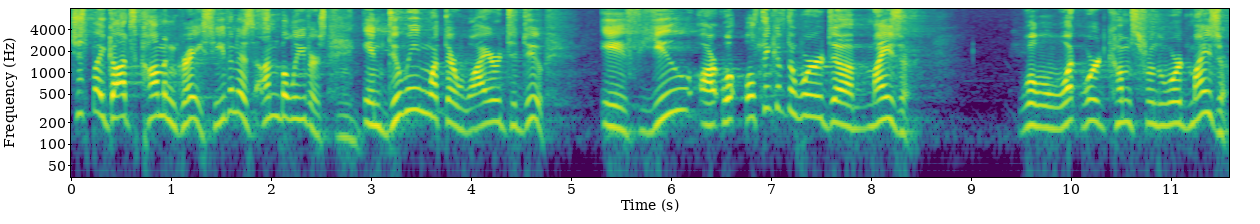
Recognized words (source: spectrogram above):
just by God's common grace, even as unbelievers, in doing what they're wired to do. If you are, well, well think of the word uh, miser. Well, what word comes from the word miser?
